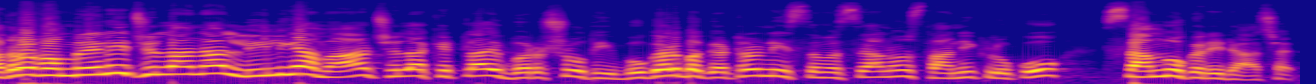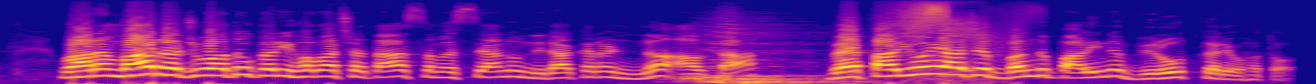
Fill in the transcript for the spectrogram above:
આ તરફ અમરેલી જિલ્લાના લીલિયામાં છેલ્લા કેટલાય વર્ષોથી ભૂગર્ભ ગટરની સમસ્યાનો સ્થાનિક લોકો સામનો કરી રહ્યા છે. વારંવાર રજૂઆતો કરી હોવા છતાં સમસ્યાનું નિરાકરણ ન આવતા વેપારીઓએ આજે બંધ પાળીને વિરોધ કર્યો હતો.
